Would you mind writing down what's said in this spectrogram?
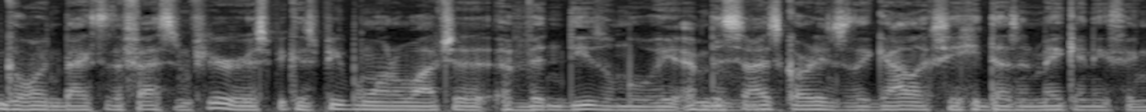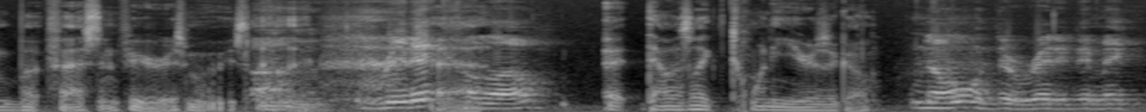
going back to the Fast and Furious because people want to watch a, a Vin Diesel movie, and besides mm-hmm. Guardians of the Galaxy, he doesn't make anything but Fast and Furious movies. lately. Mm-hmm. Riddick, uh, hello. Uh, that was like 20 years ago. No, they're ready to make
